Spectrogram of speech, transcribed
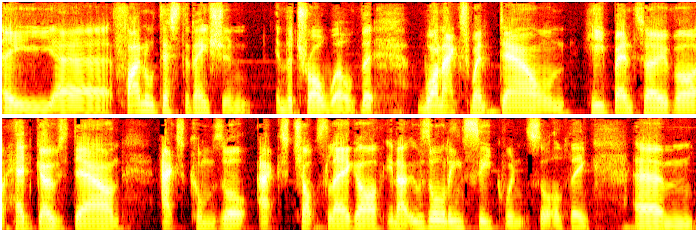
a uh, Final Destination in the troll world that one axe went down, he bent over, head goes down, axe comes up, axe chops leg off. You know, it was all in sequence sort of thing. Um,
